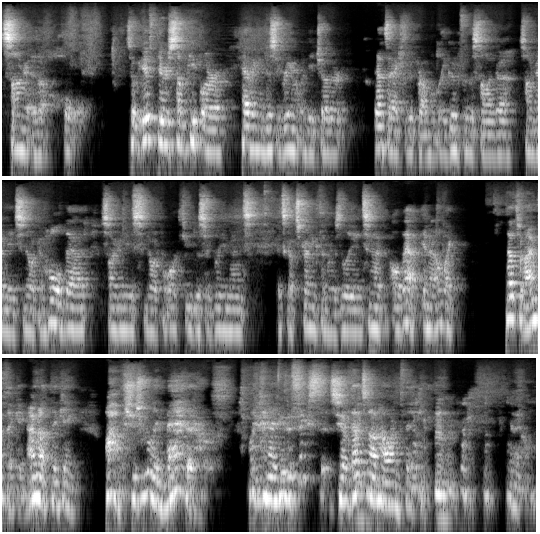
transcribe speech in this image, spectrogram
Sangha as a whole. So if there's some people are having a disagreement with each other, that's actually probably good for the Sangha. Sangha needs to know it can hold that. Sangha needs to know it can work through disagreements. It's got strength and resilience and all that, you know, like, that's what I'm thinking. I'm not thinking, wow, she's really mad at her. What can I do to fix this? You know, that's not how I'm thinking. You know,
